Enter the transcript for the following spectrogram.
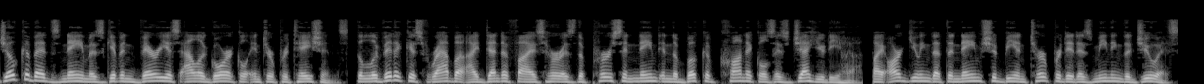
Jochebed's name is given various allegorical interpretations. The Leviticus Rabbah identifies her as the person named in the Book of Chronicles as Jehudiah, by arguing that the name should be interpreted as meaning the Jewess,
